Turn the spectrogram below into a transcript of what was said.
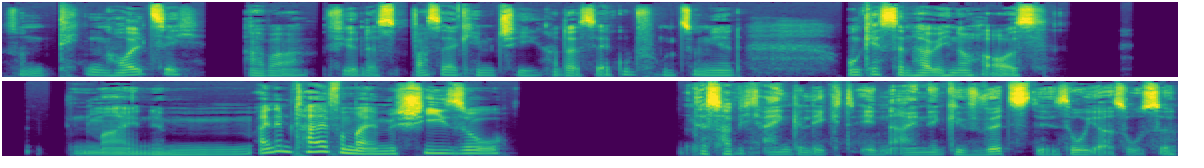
So ein Ticken holzig. Aber für das Wasserkimchi hat das sehr gut funktioniert. Und gestern habe ich noch aus meinem, einem Teil von meinem Shiso das habe ich eingelegt in eine gewürzte Sojasauce.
